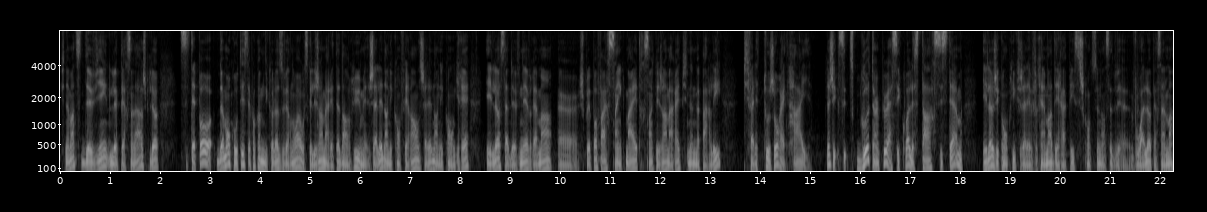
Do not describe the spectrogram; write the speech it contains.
finalement, tu deviens le personnage. Puis là, c'était pas, de mon côté, c'était pas comme Nicolas Duvernois où est-ce que les gens m'arrêtaient dans la rue, mais j'allais dans les conférences, j'allais dans les congrès, et là, ça devenait vraiment, euh, je pouvais pas faire 5 mètres sans que les gens m'arrêtent puis viennent me parler, puis il fallait toujours être high. Là, tu goûtes un peu à c'est quoi le star system, et là, j'ai compris que j'allais vraiment déraper si je continue dans cette euh, voie-là, personnellement.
